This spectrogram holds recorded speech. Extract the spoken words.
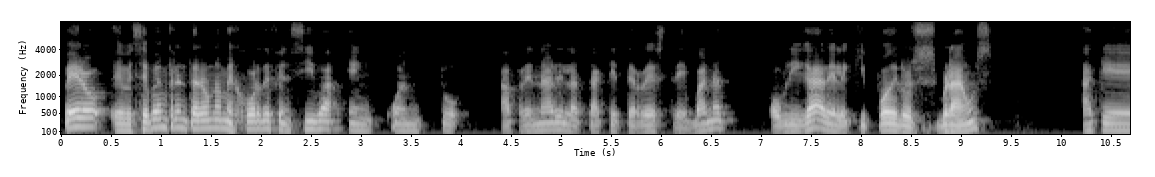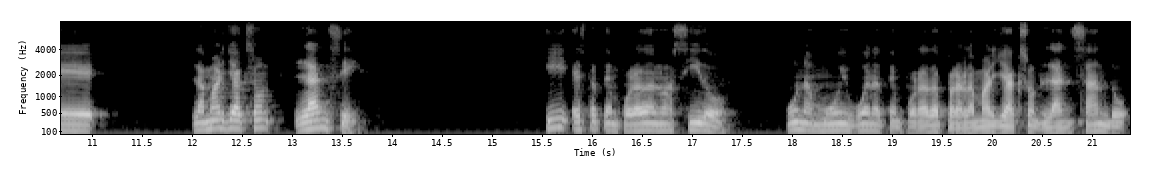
Pero eh, se va a enfrentar a una mejor defensiva en cuanto a frenar el ataque terrestre. Van a obligar el equipo de los Browns a que Lamar Jackson lance. Y esta temporada no ha sido una muy buena temporada para Lamar Jackson lanzando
